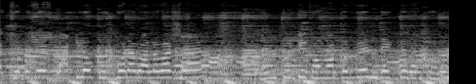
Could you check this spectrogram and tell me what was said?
আর ছোটদের থাকল খুব বড় ভালোবাসা। ভুল ত্রুটি ক্ষমা করবেন দেখতে থাকুন।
